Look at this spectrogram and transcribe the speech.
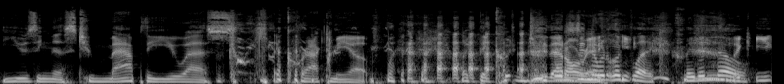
using this to map the U.S. Oh, that cracked me up. like they couldn't do that they already. Didn't know what it looked like. They didn't know. Like you,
